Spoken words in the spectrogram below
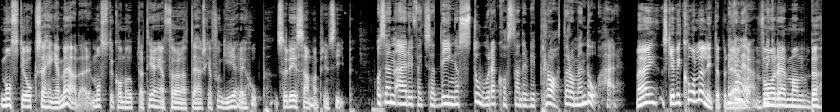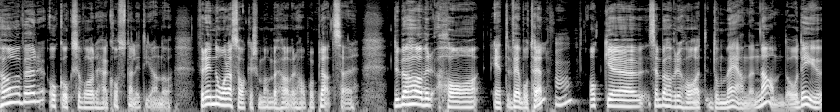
måste ju också hänga med där, måste komma uppdateringar för att det här ska fungera ihop. Så det är samma princip. Och sen är det ju faktiskt så att det är inga stora kostnader vi pratar om ändå här. Nej, ska vi kolla lite på Det det? göra. vad det är man behöver och också vad det här kostar lite grann då. För det är några saker som man behöver ha på plats här. Du behöver ha ett webbhotell Mm. och eh, sen behöver du ha ett domännamn då. Och det är ju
